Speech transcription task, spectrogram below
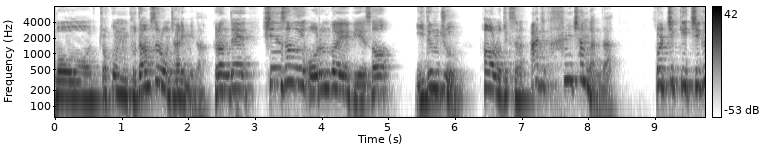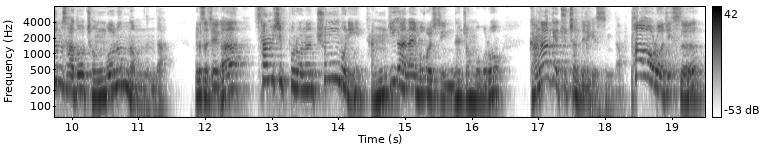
뭐 조금 부담스러운 자리입니다. 그런데 신성이 오른 거에 비해서 2등주 파워로직스는 아직 한참 간다. 솔직히 지금 사도 정고는 넘는다. 그래서 제가 30%는 충분히 단기간에 먹을 수 있는 종목으로 강하게 추천드리겠습니다. 파워로직스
